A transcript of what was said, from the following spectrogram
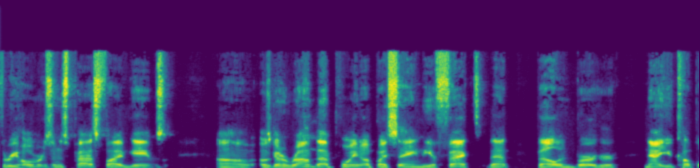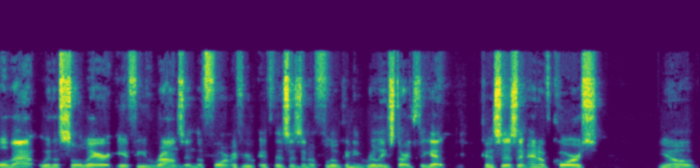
three homers in his past five games. Uh, I was going to round that point up by saying the effect that Bell and Burger now you couple that with a Soler. If he rounds in the form, if if this isn't a fluke and he really starts to get consistent, and of course, you know,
